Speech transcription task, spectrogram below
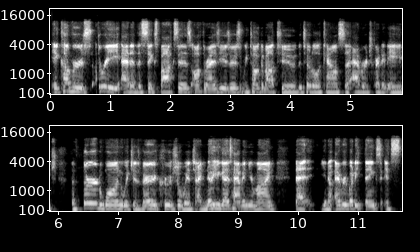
it covers three out of the six boxes authorized users. We talked about two, the total accounts, the average credit age. The third one, which is very crucial, which I know you guys have in your mind, that you know everybody thinks it's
